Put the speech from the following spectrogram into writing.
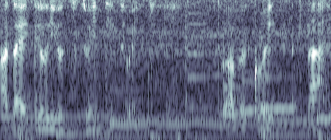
at Ideal Youth 2020. To have a great night.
